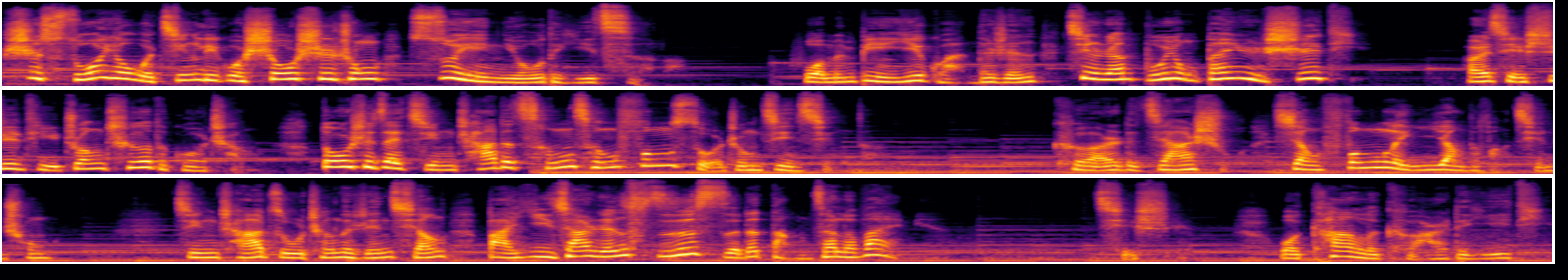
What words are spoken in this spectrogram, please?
是所有我经历过收尸中最牛的一次了。我们殡仪馆的人竟然不用搬运尸体，而且尸体装车的过程都是在警察的层层封锁中进行的。可儿的家属像疯了一样的往前冲，警察组成的人墙把一家人死死的挡在了外面。其实。我看了可儿的遗体，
